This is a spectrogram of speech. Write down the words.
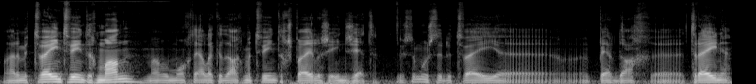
We waren met 22 man, maar we mochten elke dag met 20 spelers inzetten. Dus dan moesten er twee uh, per dag uh, trainen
